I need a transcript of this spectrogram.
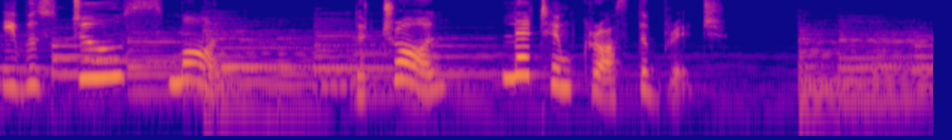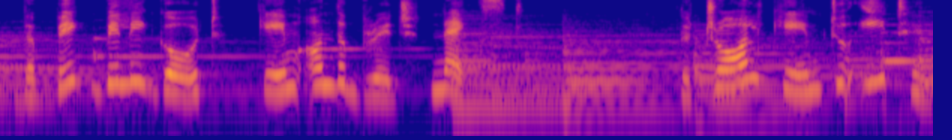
he was too small. The troll let him cross the bridge. The big billy goat came on the bridge next. The troll came to eat him.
